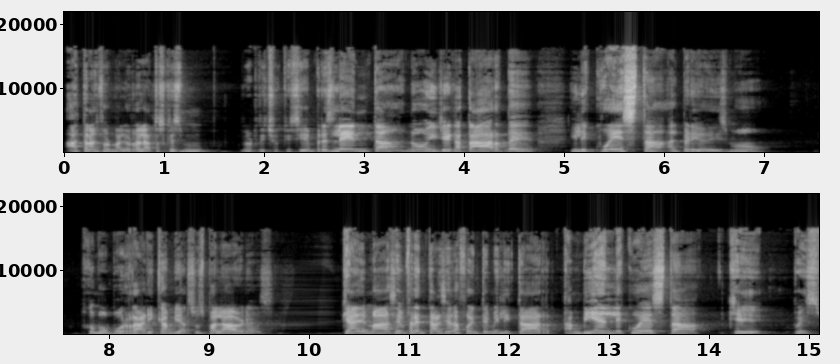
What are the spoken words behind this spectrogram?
a transformar los relatos, que es mejor dicho, que siempre es lenta, ¿no? Y llega tarde y le cuesta al periodismo como borrar y cambiar sus palabras, que además enfrentarse a la fuente militar también le cuesta, que pues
